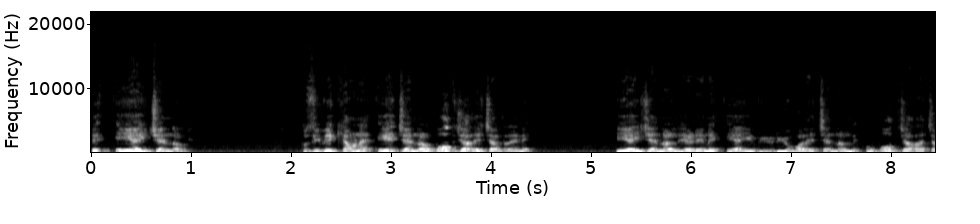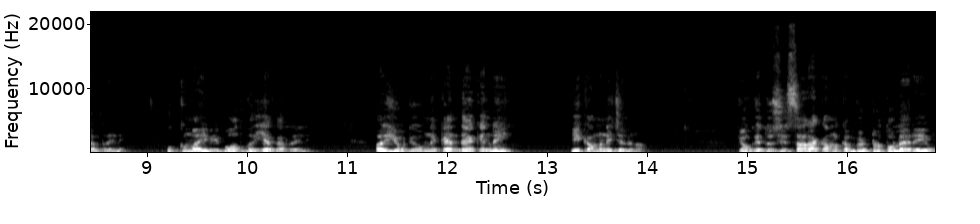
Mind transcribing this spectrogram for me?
ਤੇ AI ਚੈਨਲ ਤੁਸੀਂ ਵੇਖਿਆ ਹੋਣਾ, ਇਹ ਚੈਨਲ ਬਹੁਤ ਜ਼ਿਆਦਾ ਚੱਲ ਰਹੇ ਨੇ। AI ਚੈਨਲ ਜਿਹੜੇ ਨੇ AI ਵੀਡੀਓ ਵਾਲੇ ਚੈਨਲ ਨੇ, ਉਹ ਬਹੁਤ ਜ਼ਿਆਦਾ ਚੱਲ ਰਹੇ ਨੇ। ਉਹ ਕਮਾਈ ਵੀ ਬਹੁਤ ਵਧੀਆ ਕਰ ਰਹੇ ਨੇ। ਪਰ YouTube ਨੇ ਕਹਿੰਦਾ ਹੈ ਕਿ ਨਹੀਂ, ਇਹ ਕੰਮ ਨਹੀਂ ਚੱਲਣਾ। ਕਿਉਂਕਿ ਤੁਸੀਂ ਸਾਰਾ ਕੰਮ ਕੰਪਿਊਟਰ ਤੋਂ ਲੈ ਰਹੇ ਹੋ।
